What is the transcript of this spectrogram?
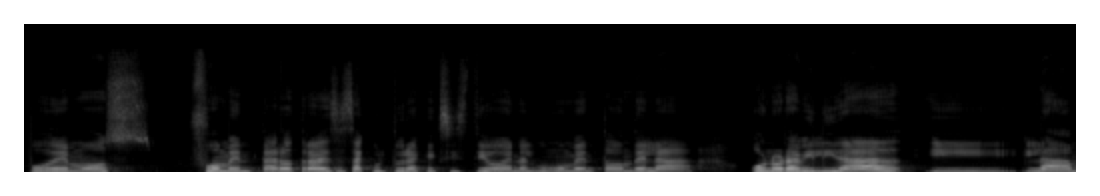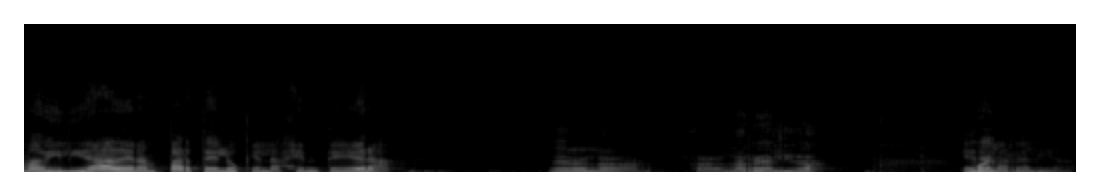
Podemos fomentar otra vez esa cultura que existió en algún momento donde la honorabilidad y la amabilidad eran parte de lo que la gente era. Era la, realidad. Era la realidad.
